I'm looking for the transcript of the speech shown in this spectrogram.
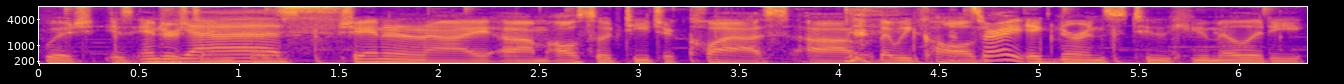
which is interesting because Yes. Shannon and I um, also teach a class uh, that we call right. Ignorance to Humility,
